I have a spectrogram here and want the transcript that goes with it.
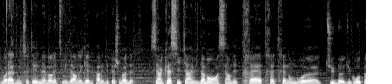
Voilà, donc c'était Never Let Me Down Again par les Dépêche Mode. C'est un classique hein, évidemment, c'est un des très très très nombreux euh, tubes du groupe.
